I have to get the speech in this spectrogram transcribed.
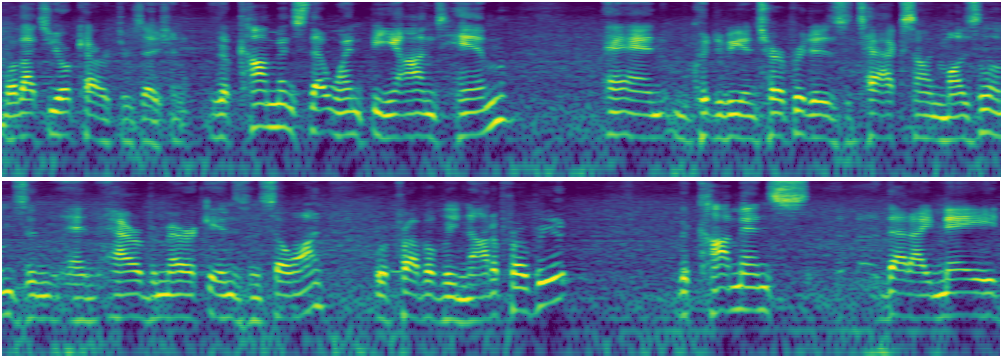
Well, that's your characterization. The comments that went beyond him and could be interpreted as attacks on Muslims and, and Arab Americans and so on were probably not appropriate. The comments that I made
